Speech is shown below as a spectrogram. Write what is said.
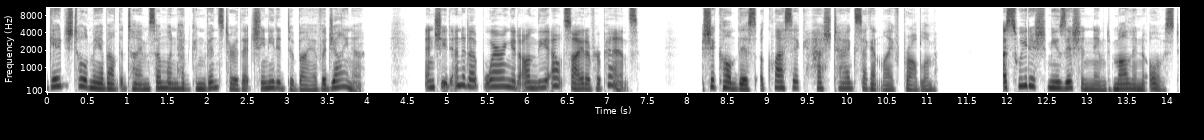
Gage told me about the time someone had convinced her that she needed to buy a vagina, and she'd ended up wearing it on the outside of her pants. She called this a classic hashtag Second Life problem. A Swedish musician named Malin Ost,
